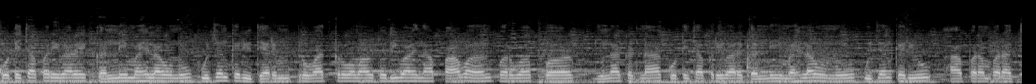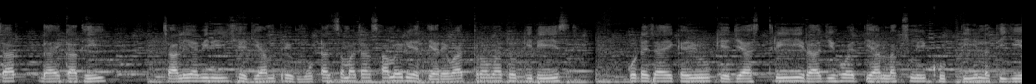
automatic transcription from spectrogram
કોટેચા પરિવારે ઘરની મહિલાઓનું પૂજન કર્યું. ત્યારે મિત્રો, વાત કરવામાં આવે તો દિવાળીના પાવન પર્વ પર જૂનાગઢના કોટેચા પરિવારે ઘરની મહિલાઓનું પૂજન કર્યું. આ પરંપરા ચાર દાયકાથી ચાલી આવી રહી છે. જ્યાં મિત્રો, મોટા સમાચાર સામે રહ્યા ત્યારે વાત કરવામાં આવતો ગિરીશ કોટેચાએ કહ્યું કે જ્યાં સ્ત્રી રાજી હોય ત્યાં લક્ષ્મી ખૂટતી નથી. જે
